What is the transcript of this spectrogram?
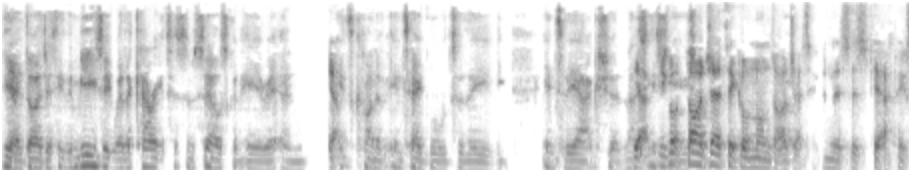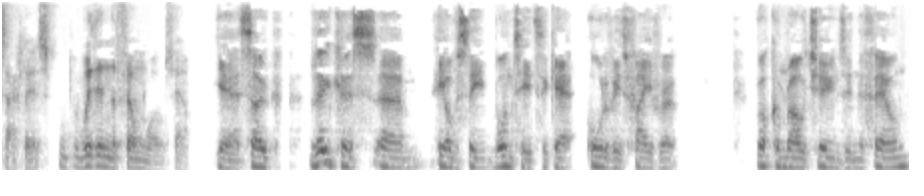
yeah, diegetic. The music where the characters themselves can hear it, and yeah. it's kind of integral to the into the action. That's yeah, you've got diegetic or non-diegetic, and this is yeah, exactly. It's within the film world. Yeah, Yeah. So Lucas, um, he obviously wanted to get all of his favourite rock and roll tunes in the film,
